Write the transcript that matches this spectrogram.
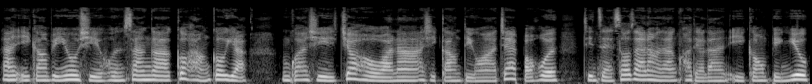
咱义工朋友是分散啊各行各业，不管是教学员啊，还是工厂啊，这部分真侪所在让咱看到咱义工朋友，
